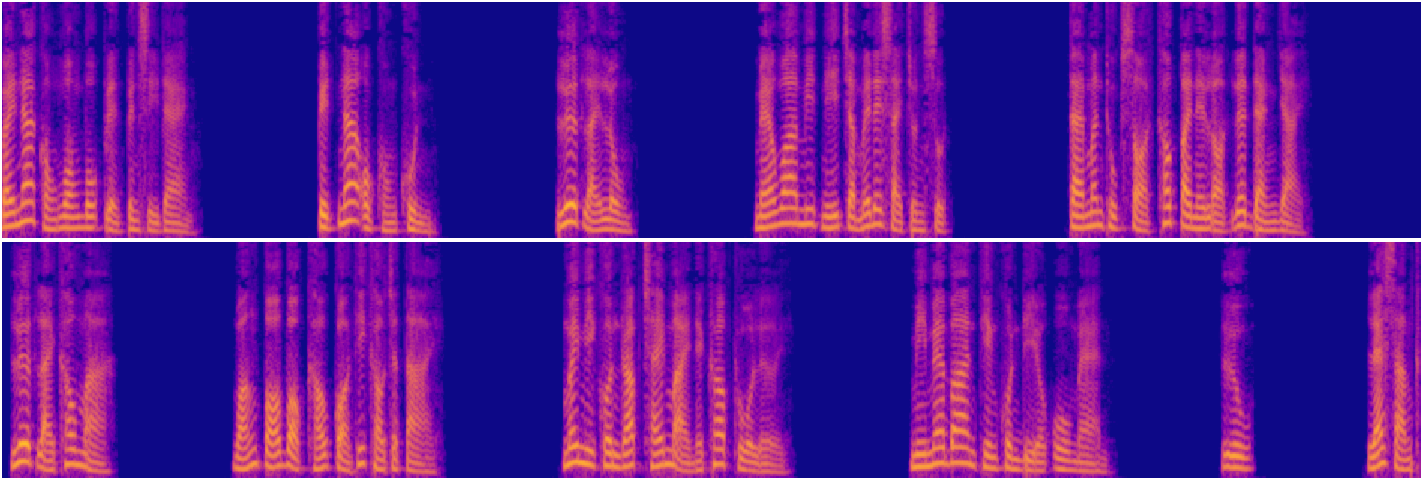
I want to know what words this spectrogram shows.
ใบหน้าของวองโบเปลี่ยนเป็นสีแดง ปิดหน้าอกของคุณ เลือดไหลลง แม้ว่ามีดนี้จะไม่ได้ใส่จนสุด แต่มันถูกสอดเข้าไปในหลอดเลือดแดงใหญ่ เลือดไหลเข้ามา หวังป๋อบอกเขาก่อนที่เขาจะตาย ไม่มีคนรับใช้ใหม่ในครอบครัวเลย มีแม่บ้านเพียงคนเดียวโอแมน ลู และสามค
